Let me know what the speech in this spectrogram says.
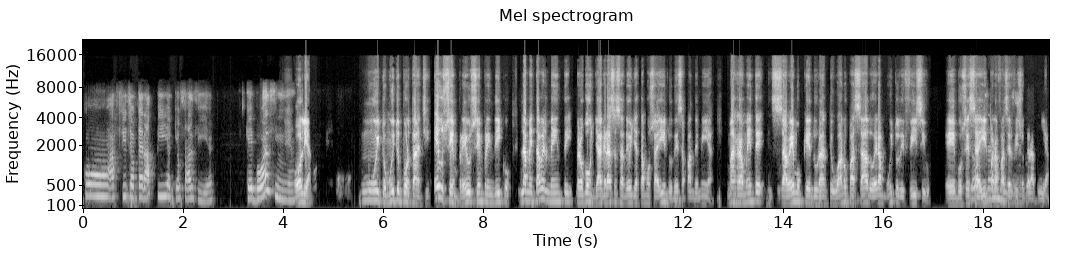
com a fisioterapia que eu fazia. Fiquei boazinha. Olha, muito, muito importante. Eu sempre, eu sempre indico, lamentavelmente, pero bom, já graças a Deus já estamos saindo dessa pandemia, mas realmente sabemos que durante o ano passado era muito difícil eh, você sair para fazer fisioterapia.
